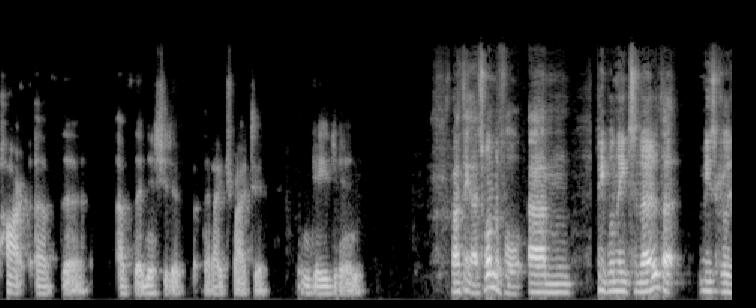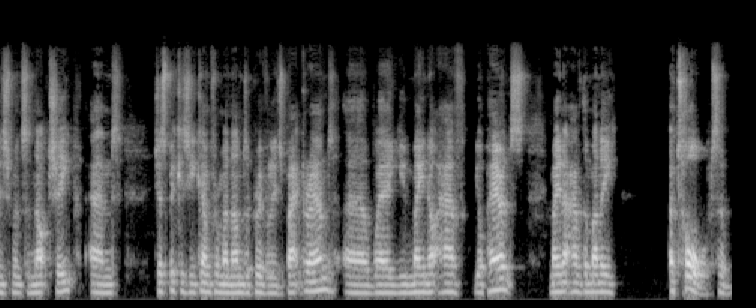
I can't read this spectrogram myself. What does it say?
part of the of the initiative that I try to engage in. I think that's wonderful. Um, people need to know that musical instruments are not cheap, and just because you come from an underprivileged background uh, where you may not have your parents may not have the money at all to,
